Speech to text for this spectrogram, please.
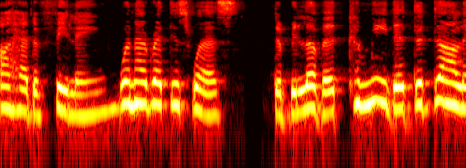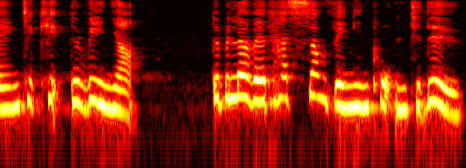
I had a feeling when I read this verse. The beloved committed the darling to keep the vineyard. The beloved has something important to do.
